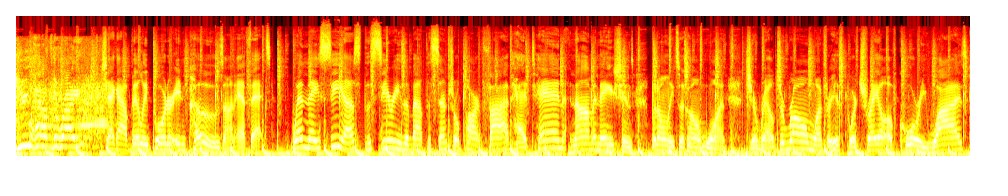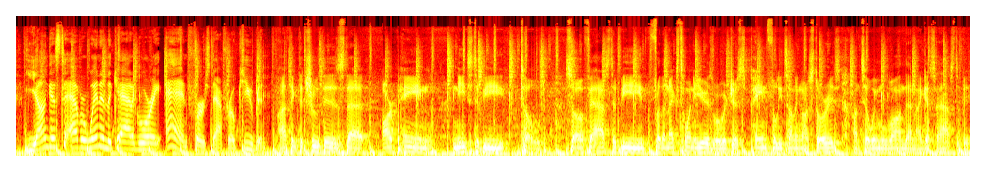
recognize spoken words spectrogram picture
You have the right. Check out Billy Porter in Pose on FX. When They See Us, the series about the Central Park 5 had 10 nominations, but only took home one. Jharrel Jerome won for his portrayal of Korey Wise, youngest to ever win in the category and first Afro Cuban. I think the truth is that our pain needs to be told. So if it has to be for the next 20 years where we're just painfully telling our stories until we move on, then I guess it has to be.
